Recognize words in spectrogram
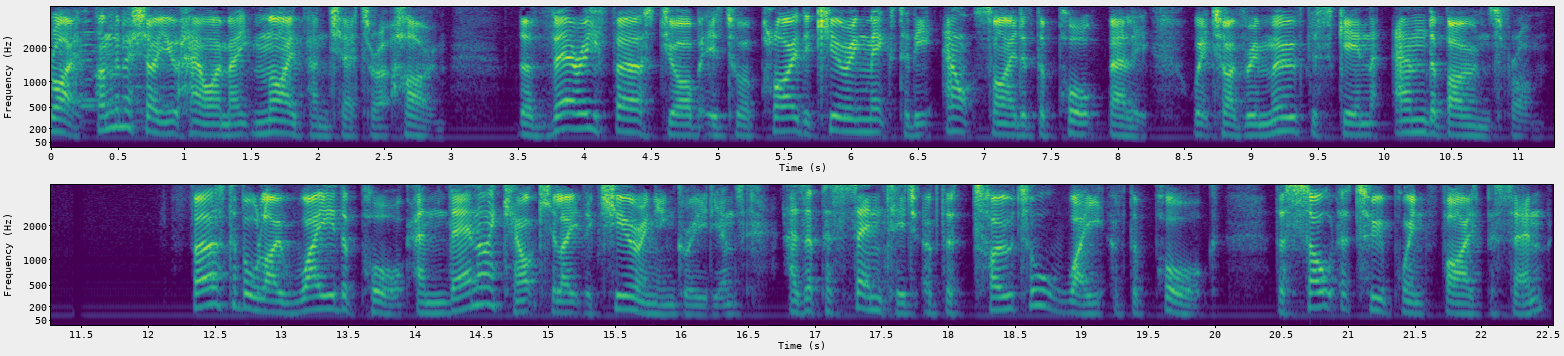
Right, I'm going to show you how I make my pancetta at home. The very first job is to apply the curing mix to the outside of the pork belly, which I've removed the skin and the bones from. First of all, I weigh the pork and then I calculate the curing ingredients as a percentage of the total weight of the pork. The salt at 2.5%,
